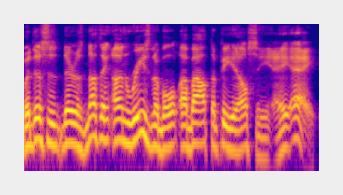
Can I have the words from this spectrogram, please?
But this is there's nothing unreasonable about the PLCAA.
